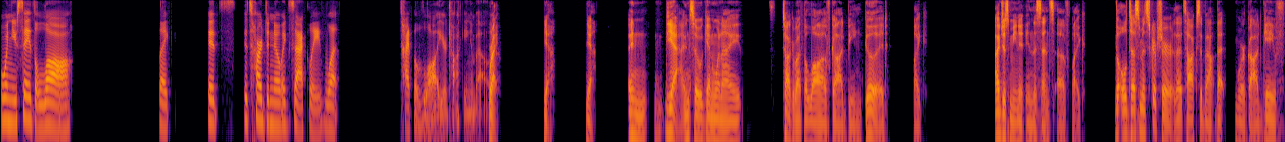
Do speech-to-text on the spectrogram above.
when you say the law, like it's it's hard to know exactly what type of law you're talking about. Right. Yeah. Yeah. And yeah. And so again, when I talk about the law of God being good, like I just mean it in the sense of like the Old Testament scripture that talks about that where God gave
